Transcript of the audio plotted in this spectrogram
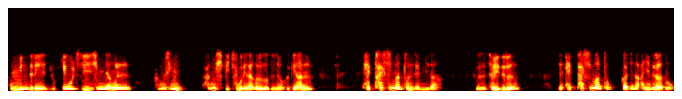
국민들의 6개월치 식량을 항상 항시 비축을 해라 그러거든요. 그게 한 180만 톤 됩니다. 그래서 저희들은 이제 180만 톤까지는 아니더라도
